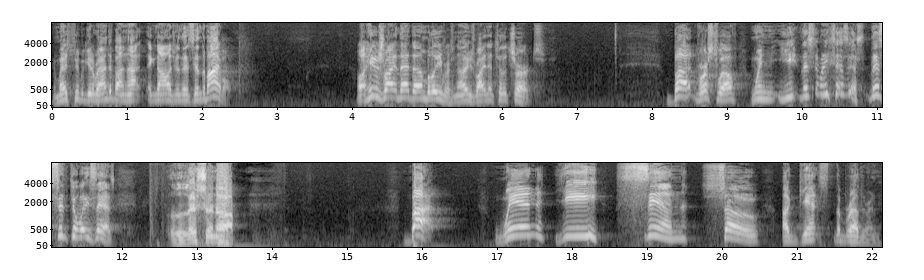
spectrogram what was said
And most people get around it by not acknowledging this in the Bible. Well, he was writing that to unbelievers. No, he's writing it to the church. But, verse 12, when you, listen to what he says this. Listen to what he says. Listen up. But, when ye sin so against the brethren.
